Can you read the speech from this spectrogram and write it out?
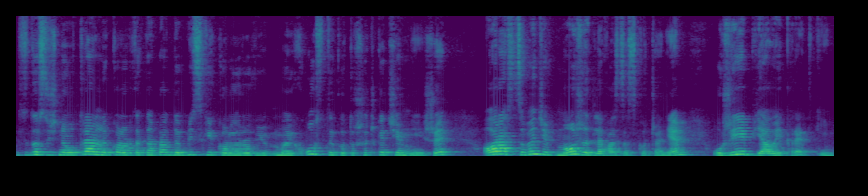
Jest to dosyć neutralny kolor, tak naprawdę bliski kolorowi moich ust, tylko troszeczkę ciemniejszy. Oraz, co będzie może dla Was zaskoczeniem, użyję białej kredki.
